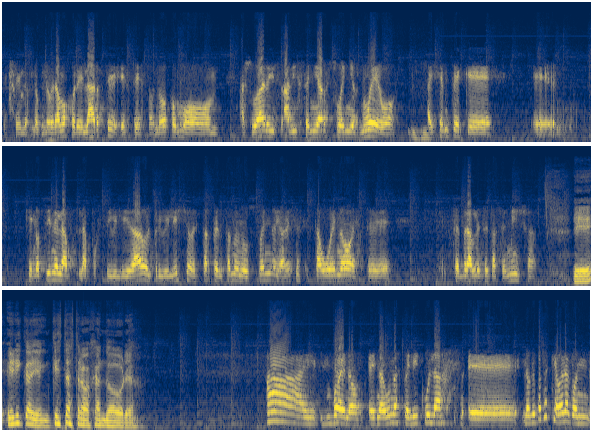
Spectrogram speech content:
este, lo, que logramos con el arte es eso, ¿no? Como ayudar a diseñar sueños nuevos. Hay gente que, eh, que no tiene la, posibilidad o el privilegio de estar pensando en un sueño y a veces está bueno este sembrarles esa semilla. Eh, Erika, ¿en qué estás trabajando ahora? Ay, bueno, en algunas películas, eh, lo que pasa es que ahora con,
